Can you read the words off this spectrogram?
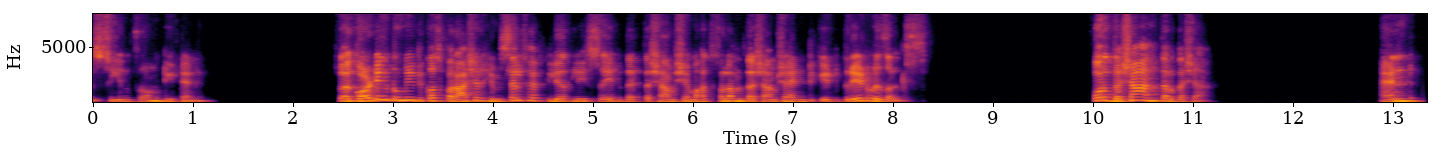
is seen from d10 so according to me, because Parashar himself have clearly said that Dashamsha Mahatphalam, Dashamsha indicate great results. For Dasha Antardasha, and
